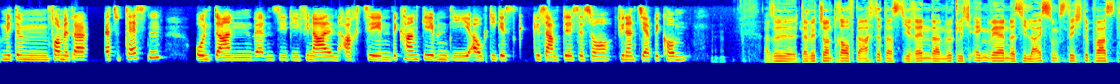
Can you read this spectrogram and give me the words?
mit dem Formel 3 zu testen. Und dann werden sie die finalen 18 bekannt geben, die auch die ges gesamte Saison finanziert bekommen. Mhm. Also da wird schon drauf geachtet, dass die Rennen dann wirklich eng werden, dass die Leistungsdichte passt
